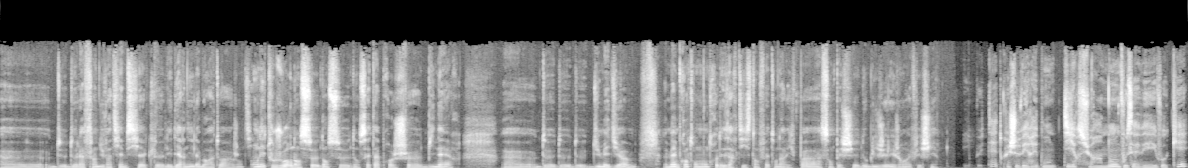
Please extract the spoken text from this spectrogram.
euh, de, de, la fin du XXe siècle, les derniers laboratoires argentins. On est toujours dans, ce, dans, ce, dans cette approche binaire euh, de, du médium. Même quand on montre des artistes, en fait, on n'arrive pas à s'empêcher d'obliger les gens à réfléchir. Et peut-être que je vais rebondir sur un nom que vous avez évoqué,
